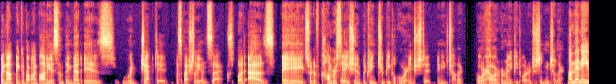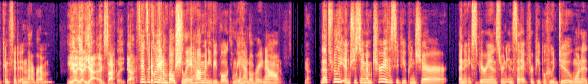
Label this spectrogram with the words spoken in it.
or not think about my body as something that is rejected, especially in sex, but as a sort of conversation between two people who are interested in each other or however many people are interested in each other. How many you can fit in that room? Yeah, yeah, yeah, exactly. Yeah. Physically and emotionally, how many people can we yeah. handle right now? Yeah. That's really interesting. I'm curious if you can share an mm-hmm. experience or an insight for people who do want to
